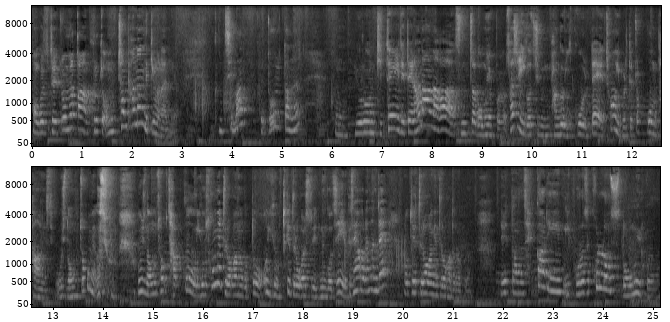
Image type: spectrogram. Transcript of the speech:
어 그래서 되게 좀 약간 그렇게 엄청 편한 느낌은 아니에요 그렇지만 그래도 일단은 어, 이런 디테일 디테일 하나하나가 진짜 너무 예뻐요. 사실 이거 지금 방금 입고 올 때 처음 입을 때 조금 당황했어요. 옷이 너무 조그매가지고 옷이 너무 저- 작고 이거 소매 들어가는 것도 어, 이게 어떻게 들어갈 수 있는 거지? 이렇게 생각을 했는데 어떻게 들어가긴 들어가더라고요. 일단은 색깔이 이 보라색 컬러 진짜 너무 예뻐요.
